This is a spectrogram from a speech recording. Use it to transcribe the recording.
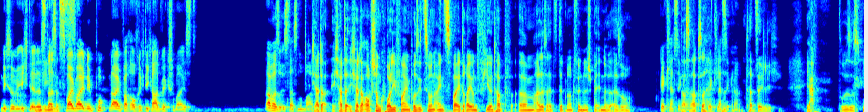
Nicht so wie ich, der Im das dann Gegensatz- zweimal in den Punkten einfach auch richtig hart wegschmeißt. Aber so ist das nun mal. Ich hatte, ich hatte, ich hatte auch schon Qualifying Position 1, 2, 3 und 4 und habe ähm, alles als Did Not Finish beendet. Also Der Klassiker. das hat Der Klassiker. tatsächlich. Ja, so ist es.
